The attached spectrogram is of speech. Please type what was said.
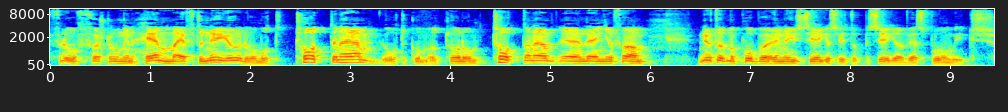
förlorade första gången hemma efter nyår. Det var mot Tottenham. Vi återkommer att tala om Tottenham eh, längre fram. Nu tror att man påbörjar en ny segersvit och besegrar West Bromwich.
